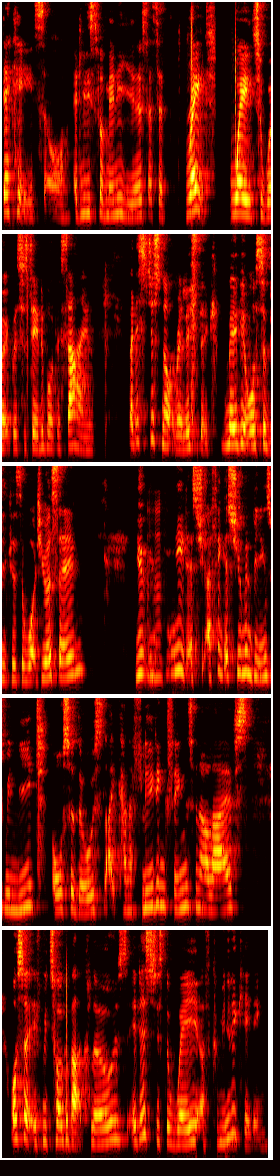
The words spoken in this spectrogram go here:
decades or at least for many years, that's a great way to work with sustainable design. But it's just not realistic. Maybe also because of what you're saying. You, mm-hmm. you need, as I think, as human beings, we need also those like kind of fleeting things in our lives. Also, if we talk about clothes, it is just a way of communicating.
